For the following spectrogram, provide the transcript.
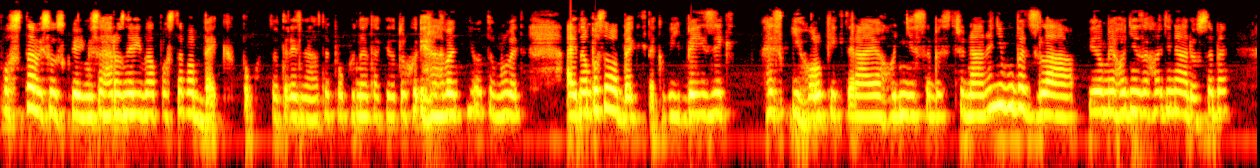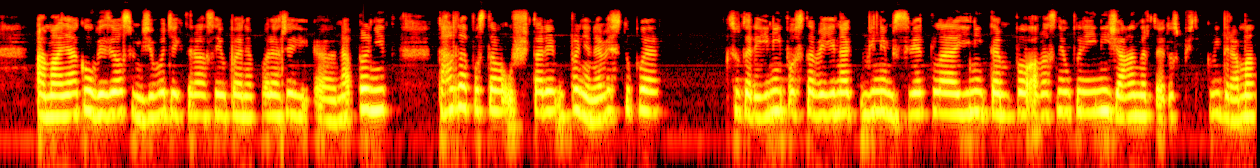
postavy jsou skvělé. Mně se hrozně líbila postava Beck, pokud to tady znáte, pokud ne, tak je to trochu irrelevantní o tom mluvit. A je tam postava Beck, takový basic, hezký holky, která je hodně sebestředná, není vůbec zlá, jenom je hodně zahladěná do sebe a má nějakou vizi o svém životě, která se jí úplně nepodaří uh, naplnit. Tahle ta postava už tady úplně nevystupuje, jsou tady jiné postavy, jinak v jiném světle, jiný tempo a vlastně úplně jiný žánr, to je to spíš takový drama.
